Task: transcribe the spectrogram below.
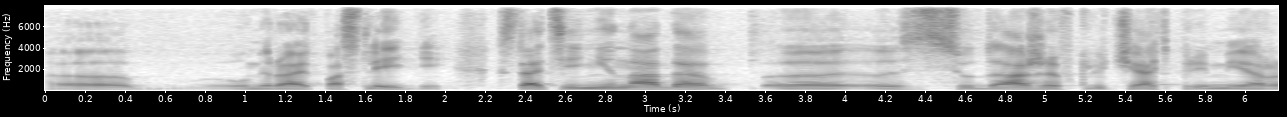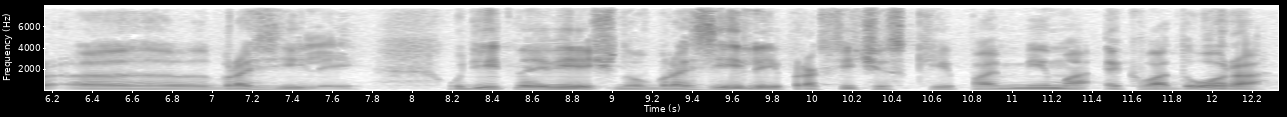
э, умирает последний. Кстати, не надо э, сюда же включать пример э, Бразилии. Удивительная вещь, но в Бразилии практически помимо Эквадора –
